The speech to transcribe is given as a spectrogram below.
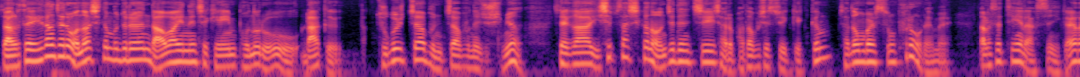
자, 그래서 해당 자료 원하시는 분들은 나와 있는 제 개인 번호로 라그 딱 두 글자 문자 보내주시면 제가 24시간 언제든지 자료 받아보실 수 있게끔 자동 발송 프로그램을 따로 세팅해 놨으니까요.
